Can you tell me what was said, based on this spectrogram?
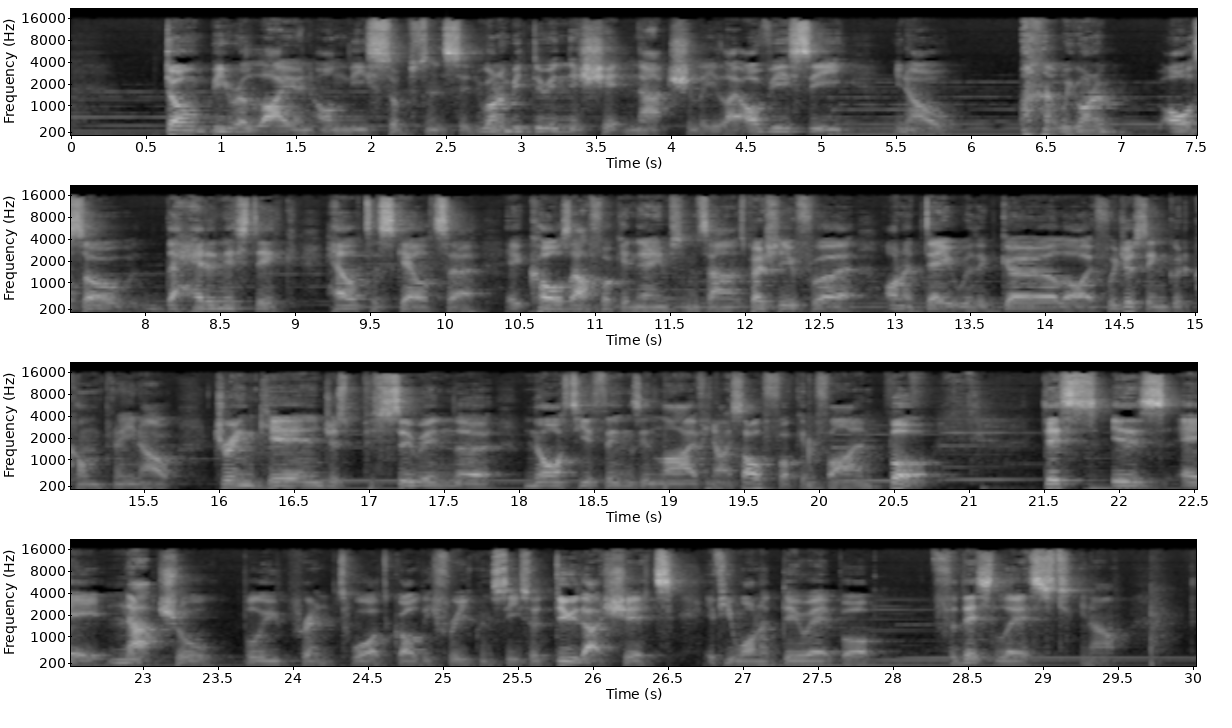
don't be reliant on these substances. We want to be doing this shit naturally. Like, obviously, you know, we want to also the hedonistic helter skelter. It calls our fucking name sometimes, especially if we're on a date with a girl or if we're just in good company, you know, drinking and just pursuing the naughtier things in life. You know, it's all fucking fine. But this is a natural blueprint towards godly frequency. So do that shit if you want to do it. But for this list, you know,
